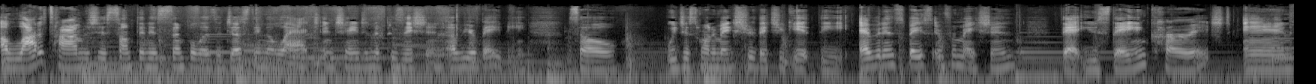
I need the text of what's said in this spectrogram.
a lot of times it's just something as simple as adjusting the latch and changing the position of your baby so we just want to make sure that you get the evidence based information, that you stay encouraged, and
